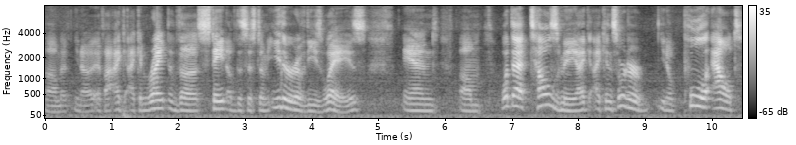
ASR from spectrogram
Um, if, you know, if I, I can write the state of the system either of these ways, and um, what that tells me, I, I can sort of, you know, pull out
